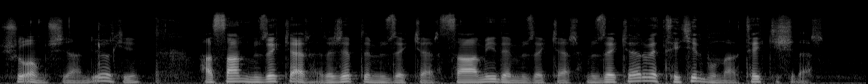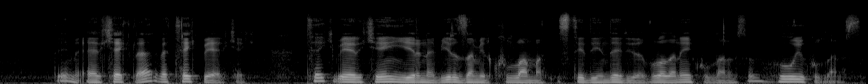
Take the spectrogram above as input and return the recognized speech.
Şu olmuş yani diyor ki Hasan müzekker, Recep de müzekker, Sami de müzekker. Müzekker ve tekil bunlar, tek kişiler. Değil mi? Erkekler ve tek bir erkek tek bir erkeğin yerine bir zamir kullanmak istediğinde diyor burada neyi kullanırsın? Hu'yu kullanırsın.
